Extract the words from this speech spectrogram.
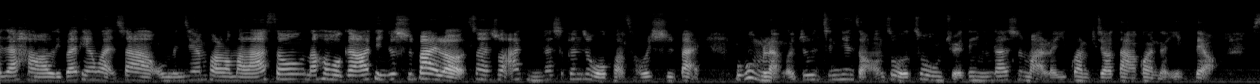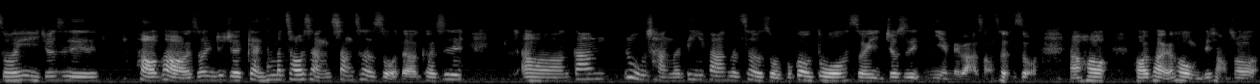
家好，礼拜天晚上我们今天跑了马拉松，然后我跟阿婷就失败了。虽然说阿婷应该是跟着我跑才会失败，不过我们两个就是今天早上做的错误决定，应该是买了一罐比较大罐的饮料，所以就是跑跑的时候你就觉得，干他妈超想上厕所的，可是，呃，刚入场的地方的厕所不够多，所以就是你也没办法上厕所。然后跑一跑以后，我们就想说。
